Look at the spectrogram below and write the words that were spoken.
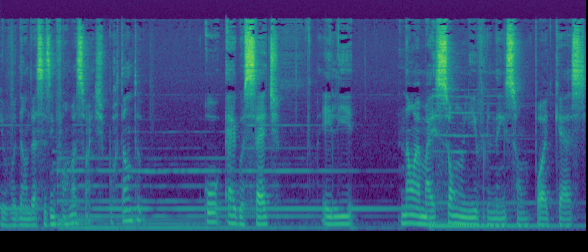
Eu vou dando essas informações. Portanto, o Ego7, ele não é mais só um livro nem só um podcast.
